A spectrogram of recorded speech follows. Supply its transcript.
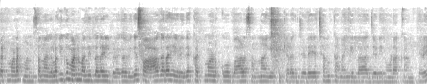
ಕಟ್ ಮಾಡಕ್ ಮನ್ಸನ್ನ ಆಗಲ್ಲ ಈಗ ಮನ್ ಬಂದಿದ್ಲಲ್ಲ ಇಲ್ಲಿ ಬೆಳಗಾವಿಗೆ ಸೊ ಆಗರ ಹೇಳಿದೆ ಕಟ್ ಮಾಡ್ಕೊ ಭಾಳ ಸಣ್ಣ ಆಗೈತಿ, ಕೆಳಗ್ ಜಡೆ, ಚಂದ ಕಾಣಂಗಿಲ್ಲ ಜಡೆ ನೋಡಾಕ ಅಂತೇಳಿ.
